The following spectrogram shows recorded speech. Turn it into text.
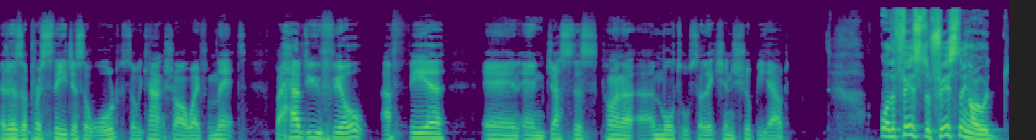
It is a prestigious award, so we can't shy away from that. But how do you feel a fair and and justice kind of uh, immortal selection should be held? Well, the first the first thing I would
